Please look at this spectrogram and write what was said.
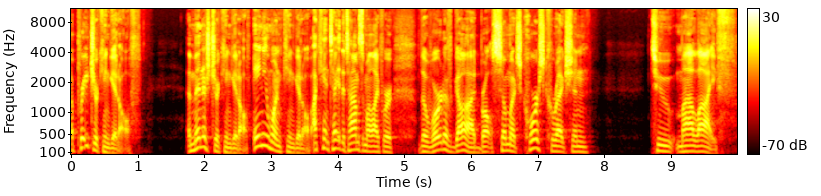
a preacher can get off, a minister can get off, anyone can get off. I can't tell you the times in my life where the word of God brought so much course correction to my life,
